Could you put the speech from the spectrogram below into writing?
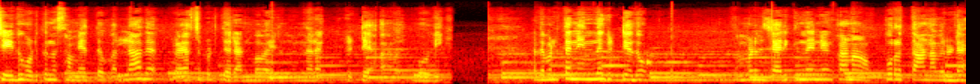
ചെയ്തു കൊടുക്കുന്ന സമയത്ത് വല്ലാതെ പ്രയാസപ്പെടുത്തിയ ഒരു അനുഭവമായിരുന്നു ഇന്നലെ കിട്ടിയ ബോഡി. അതേപോലെ തന്നെ ഇന്ന് കിട്ടിയതോ നമ്മൾ വിചാരിക്കുന്നതിനേക്കാളും അപ്പുറത്താണ് അവരുടെ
